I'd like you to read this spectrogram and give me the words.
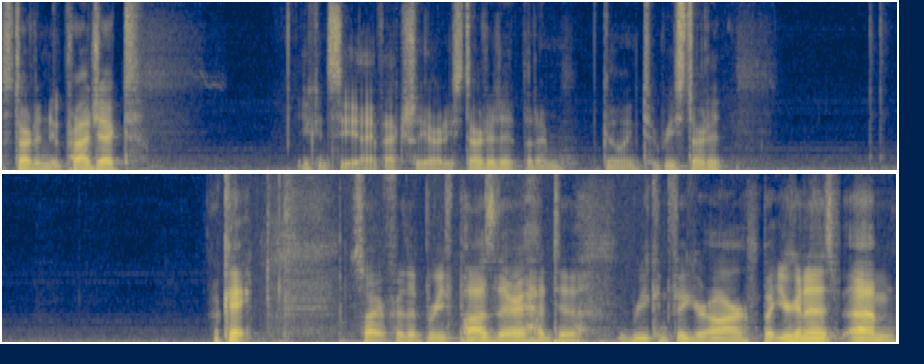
start a new project. You can see I've actually already started it, but I'm going to restart it. Okay, sorry for the brief pause there. I had to reconfigure R, but you're gonna um,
